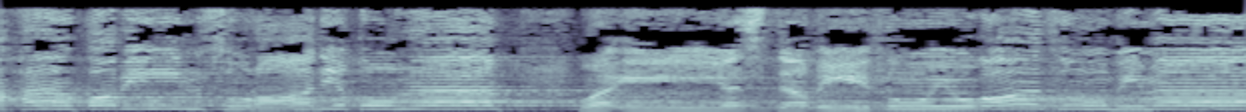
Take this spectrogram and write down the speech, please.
أَحَاطَ بِهِمْ سُرَادِقُهَا ۚ وَإِن يَسْتَغِيثُوا يُغَاثُوا بِمَاءٍ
